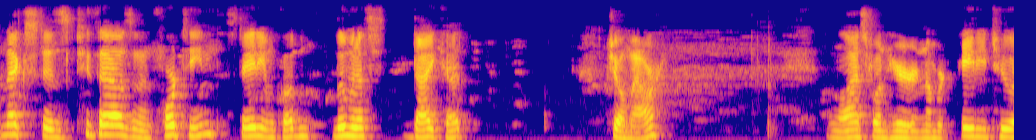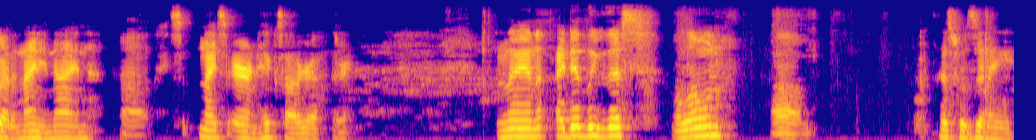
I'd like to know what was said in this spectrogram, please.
Next is 2014 Stadium Club Luminous die cut Joe Mauer. And the last one here, numbered 82 out of 99. Uh, nice, Aaron Hicks autograph there. And then I did leave this alone. Um, this was in a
